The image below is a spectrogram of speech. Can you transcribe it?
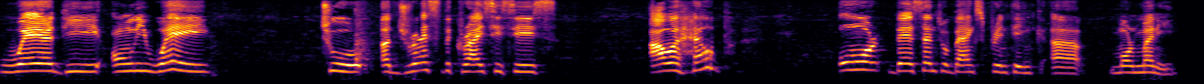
where the only way to address the crisis is our help or their central banks printing uh, more money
